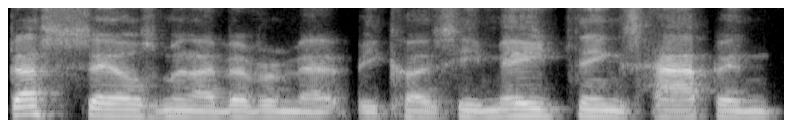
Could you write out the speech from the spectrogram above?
best salesman I've ever met because he made things happen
